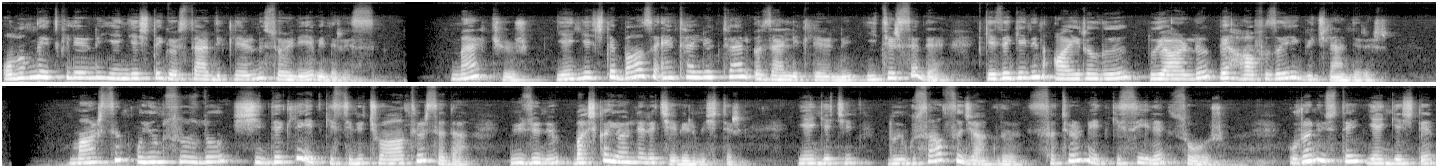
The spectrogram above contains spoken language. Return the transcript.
olumlu etkilerini yengeçte gösterdiklerini söyleyebiliriz. Merkür, yengeçte bazı entelektüel özelliklerini yitirse de gezegenin ayrılığı, duyarlı ve hafızayı güçlendirir. Mars'ın uyumsuzluğu şiddetli etkisini çoğaltırsa da yüzünü başka yönlere çevirmiştir. Yengeçin duygusal sıcaklığı Satürn etkisiyle soğur. Uranüs'te yengeçte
